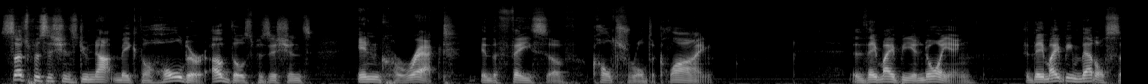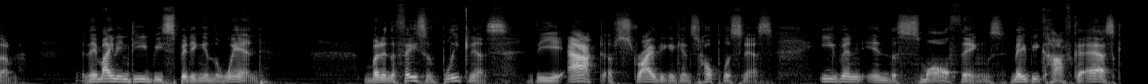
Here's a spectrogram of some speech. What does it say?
such positions do not make the holder of those positions incorrect in the face of cultural decline. They might be annoying, they might be meddlesome, they might indeed be spitting in the wind. But in the face of bleakness, the act of striving against hopelessness, even in the small things, may be Kafkaesque,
